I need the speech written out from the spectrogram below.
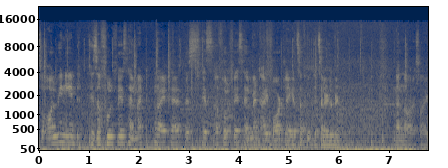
so all we need is a full face helmet right here this is a full face helmet i bought like it's a it's a little bit ganda sorry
